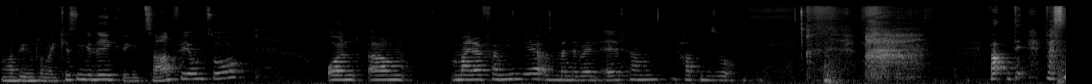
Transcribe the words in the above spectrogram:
und habe ihn unter mein Kissen gelegt wegen Zahnfee und so. Und ähm, meine Familie, also meine beiden Eltern hatten so Wa- was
